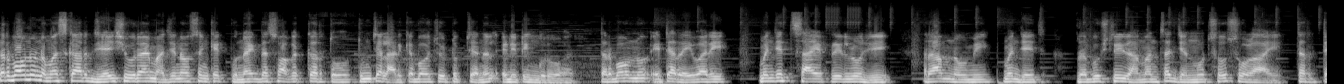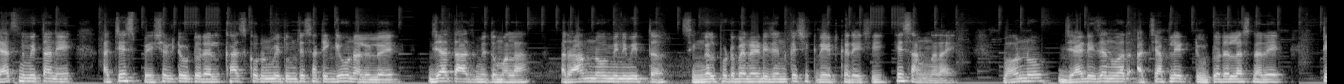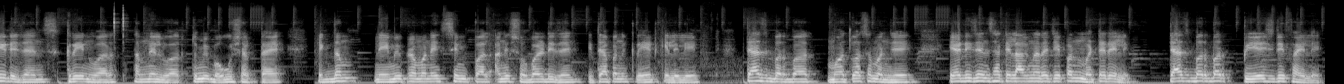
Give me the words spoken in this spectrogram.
तर भाऊनो नमस्कार. जय शिवराय. माझे नाव संकेत. पुन्हा एकदा स्वागत करतो तुमच्या लाडक्या भाऊच्या युट्यूब चॅनल एडिटिंग गुरुवर तर भाऊनो येत्या रविवारी म्हणजेच सहा एप्रिल रोजी रामनवमी म्हणजेच प्रभू श्री रामांचा जन्मोत्सव सोहळा आहे. तर त्याच निमित्ताने आजचे स्पेशल ट्युटोरियल खास करून मी तुमच्यासाठी घेऊन आलेलो आहे ज्यात आज मी तुम्हाला रामनवमी निमित्त सिंगल फोटो बॅनर डिझाईन कशी क्रिएट करायची हे सांगणार आहे. भाऊनो ज्या डिझाईनवर आजचे आपले ट्युटोरियल असणार आहे ती डिझाईन स्क्रीनवर थंबनेलवर तुम्ही बघू शकताय. एकदम नेहमीप्रमाणे सिंपल आणि सोबर डिझाईन इथे आपण क्रिएट केलेली आहे. त्याचबरोबर महत्त्वाचं म्हणजे या डिझाईनसाठी लागणारे जे पण मटेरियल आहे त्याचबरोबर पी एच डी फाईल आहे.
